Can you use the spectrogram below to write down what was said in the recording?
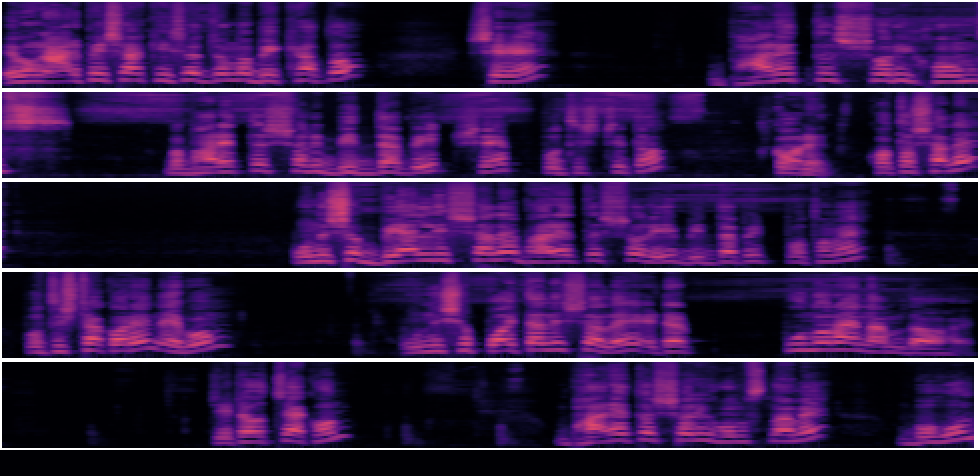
এবং আরপি শাহ কিসের জন্য বিখ্যাত? সে ভারতেশ্বরী হোমস বা ভারতেশ্বরী বিদ্যাপীঠ সে প্রতিষ্ঠিত করেন। কত সালে? উনিশশো বিয়াল্লিশ সালে ভারতেশ্বরী বিদ্যাপীঠ প্রথমে প্রতিষ্ঠা করেন এবং উনিশশো পঁয়তাল্লিশ সালে এটার পুনরায় নাম দেওয়া হয়, যেটা হচ্ছে এখন ভারতেশ্বরী হোমস নামে বহুল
